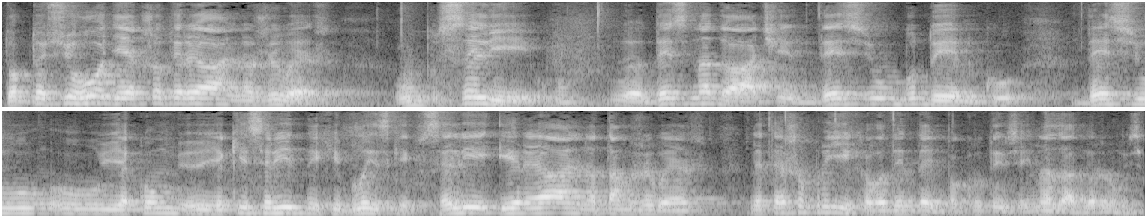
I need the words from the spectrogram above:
Тобто сьогодні, якщо ти реально живеш в селі, десь на дачі, десь у будинку, десь у, якому, якісь рідних і близьких в селі і реально там живеш, не те, що приїхав один день, покрутився і назад вернувся,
